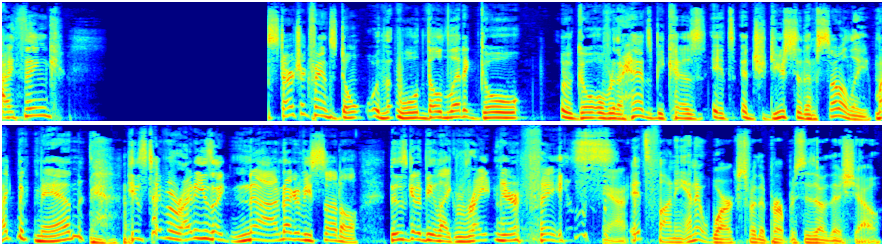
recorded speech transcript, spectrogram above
I think Star Trek fans don't, well, they'll let it go go over their heads because it's introduced to them subtly. Mike McMahan, his type of writing, he's like, nah, I'm not going to be subtle. This is going to be like right in your face. Yeah, it's funny and it works for the purposes of this show.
